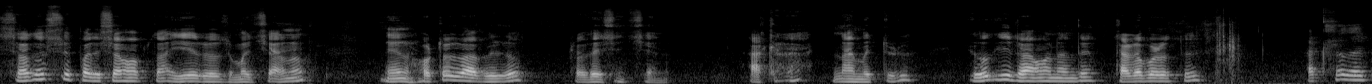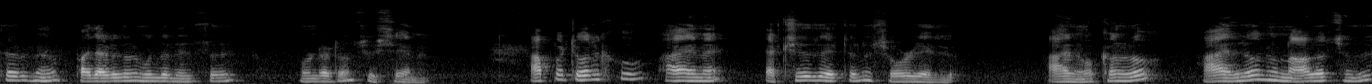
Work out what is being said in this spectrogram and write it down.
సదస్సు పరిసమాప్తం అయ్యే రోజు మధ్యాహ్నం నేను హోటల్ లాబీలో ప్రవేశించాను. అక్కడ నా మిత్రుడు యోగి రామానంద తడబడుతూ అక్షరేతరును పది అడుగుల ముందు నిల్చుని ఉండటం చూశాను. అప్పటి వరకు ఆయన ఎక్సలేటర్ను చూడలేదు. ఆయన ముఖంలో ఆయనలో ఉన్న ఆలోచనలు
